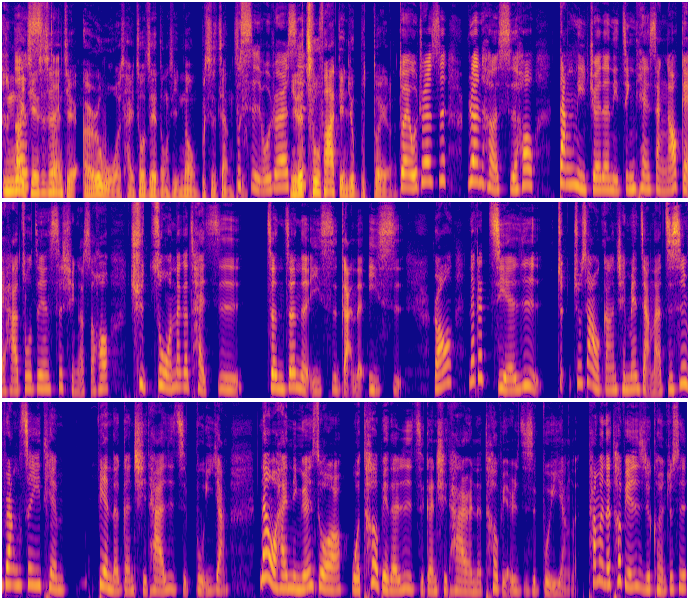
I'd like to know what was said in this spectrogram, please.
因为今天是圣诞节，而我才做这些东西。No，不是这样子。不是，我觉得你的出发点就不对了。对，我觉得是任何时候，当你觉得你今天想要给他做这件事情的时候，去做那个才是真正的仪式感的意思。然后那个节日，就就像我刚刚前面讲的，只是让这一天变得跟其他日子不一样。那我还宁愿说我特别的日子跟其他人的特别日子是不一样的。他们的特别日子可能就是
